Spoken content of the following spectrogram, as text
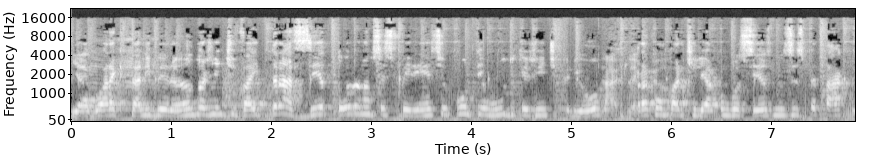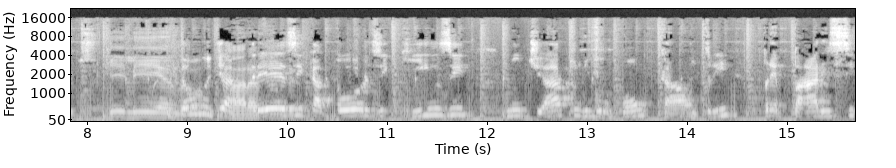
E agora que está liberando, a gente vai trazer toda a nossa experiência e o conteúdo que a gente criou Ah, para compartilhar com vocês nos espetáculos. Que lindo! Então, no dia Maravilha. 13, 14 e 15, no Teatro do Bourbon Country, prepare-se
